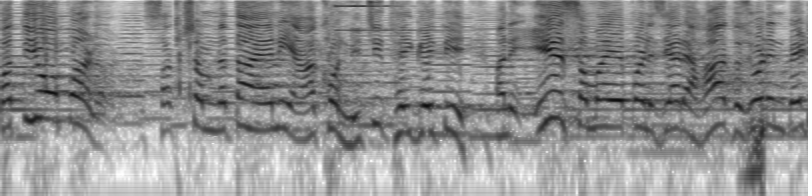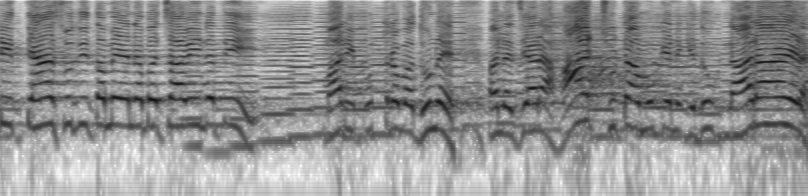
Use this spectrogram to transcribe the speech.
પતિઓ પણ સક્ષમ નતા, એની આંખો નીચી થઈ ગઈ હતી. અને એ સમયે પણ જ્યારે હાથ જોડીને બેઠી, ત્યાં સુધી તમે એને બચાવી નથી. મારી પુત્ર વધુને, અને જ્યારે હાથ છૂટા મૂકીને કીધું, નારાયણ,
